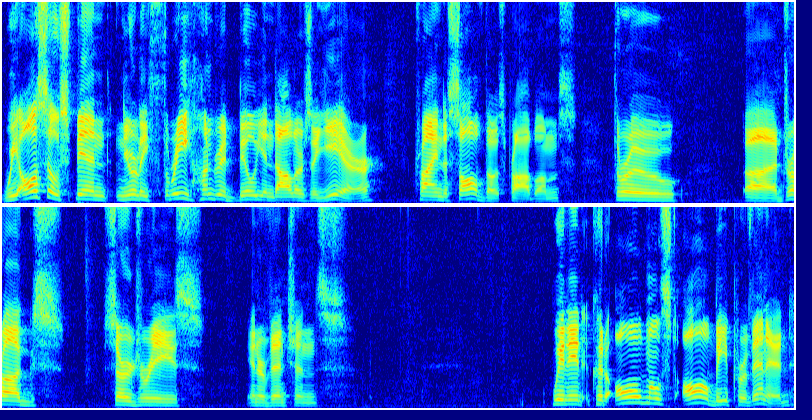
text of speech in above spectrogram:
We also spend nearly $300 billion a year trying to solve those problems through uh, drugs, surgeries, interventions. When it could almost all be prevented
